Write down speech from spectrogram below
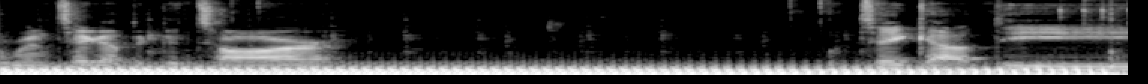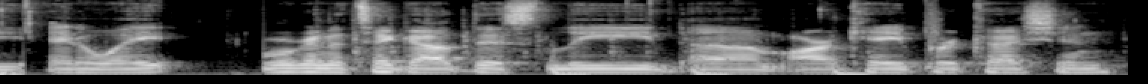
we're to take out the guitar. We'll take out the 808 we're to take out this lead um, arcade percussion.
